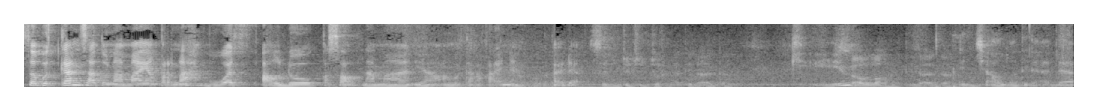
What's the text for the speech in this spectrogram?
Sebutkan satu nama yang pernah buat Aldo kesel, nama yang anggota KKN-nya. Nggak ada. Sejujurnya tidak ada. Oke. Insya Allah tidak ada. Insya Allah tidak ada.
